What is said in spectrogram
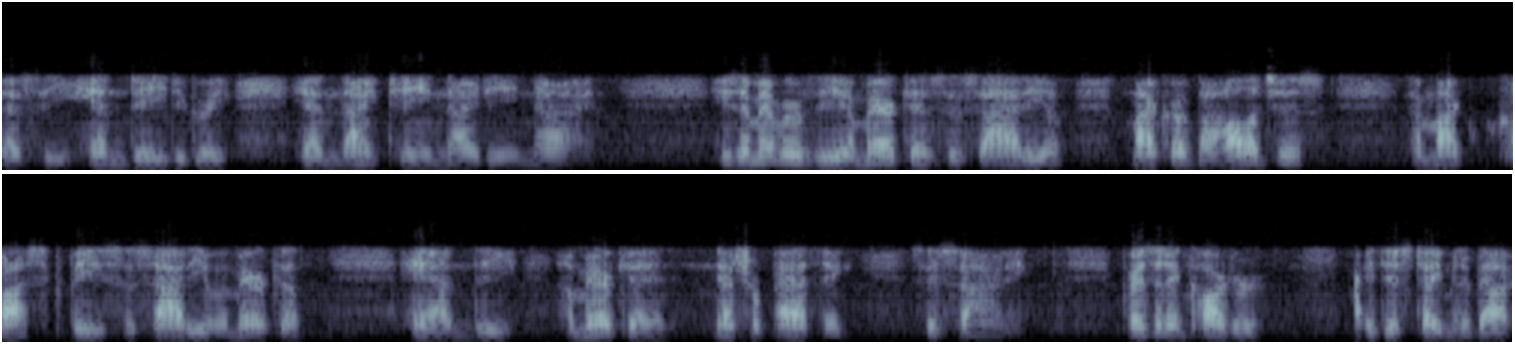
that's the ND degree, in 1999. He's a member of the American Society of Microbiologists, the Microscopy Society of America, and the American Naturopathic Society. President Carter made this statement about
